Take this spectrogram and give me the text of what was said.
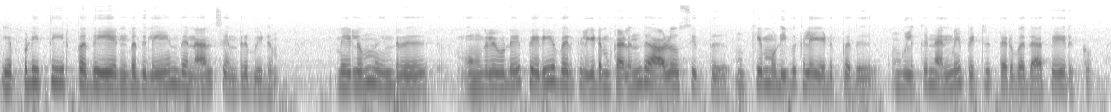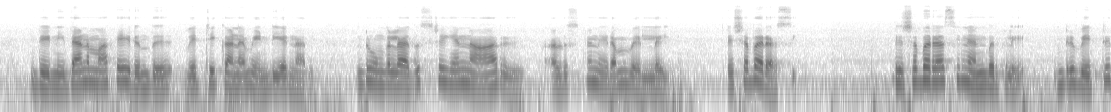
எப்படி தீர்ப்பது என்பதிலே இந்த நாள் சென்றுவிடும். மேலும் இன்று உங்களுடைய பெரியவர்களிடம் கலந்து ஆலோசித்து முக்கிய முடிவுகளை எடுப்பது உங்களுக்கு நன்மை பெற்றுத் தருவதாக இருக்கும். இன்று நிதானமாக இருந்து வெற்றி காண வேண்டிய நாள். இன்று உங்கள் அதிர்ஷ்ட எண் ஆறு அதிர்ஷ்ட நிறம் வெள்ளை. ரிஷபராசி. ரிஷபராசி நண்பர்களே இன்று வெற்றி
